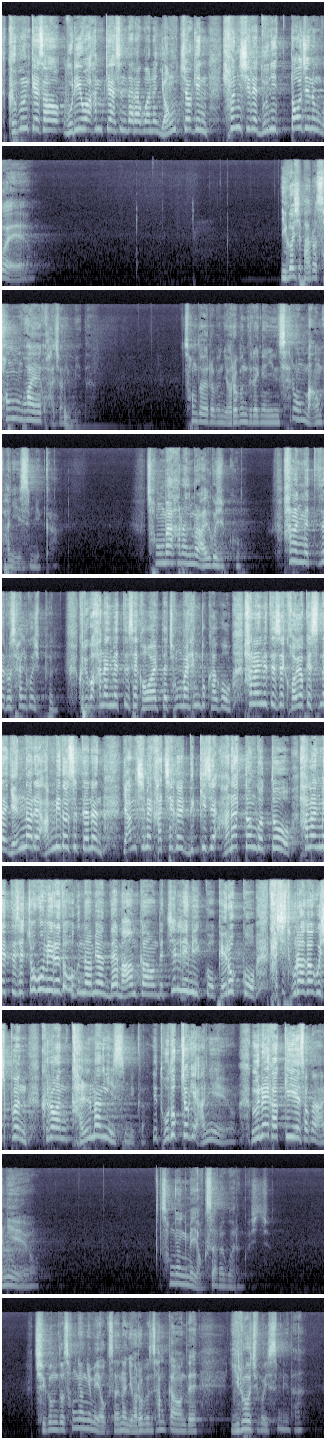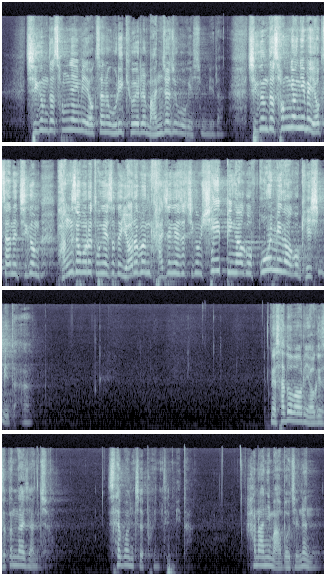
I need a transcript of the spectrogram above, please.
그분께서 우리와 함께 하신다라고 하는 영적인 현실에 눈이 떠지는 거예요. 이것이 바로 성화의 과정입니다. 성도 여러분, 여러분들에게는 새로운 마음판이 있습니까? 정말 하나님을 알고 싶고, 하나님의 뜻대로 살고 싶은, 그리고 하나님의 뜻에 거할 때 정말 행복하고, 하나님의 뜻에 거역했을 때 옛날에 안 믿었을 때는 양심의 가책을 느끼지 않았던 것도 하나님의 뜻에 조금이라도 어긋나면 내 마음 가운데 찔림이 있고, 괴롭고, 다시 돌아가고 싶은 그러한 갈망이 있습니까? 도덕적이 아니에요. 은혜 갖기 위해서가 아니에요. 성령님의 역사라고 하는 것이죠. 지금도 성령님의 역사는 여러분 삶 가운데 이루어지고 있습니다. 지금도 성령님의 역사는 우리 교회를 만져주고 계십니다. 지금도 성령님의 역사는 지금 방송으로 통해서도 여러분 가정에서 지금 쉐이핑하고 포밍하고 계십니다. 근데 사도 바울은 여기서 끝나지 않죠. 세 번째 포인트입니다. 하나님 아버지는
